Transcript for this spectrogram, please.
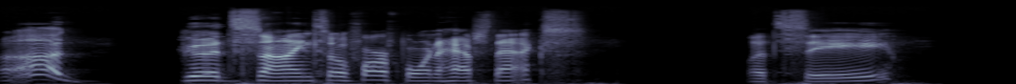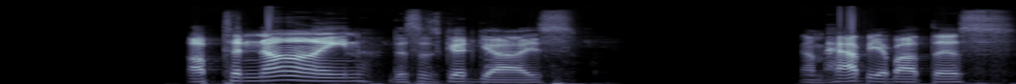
Uh, good sign so far. Four and a half stacks. Let's see. Up to nine. This is good, guys. I'm happy about this.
